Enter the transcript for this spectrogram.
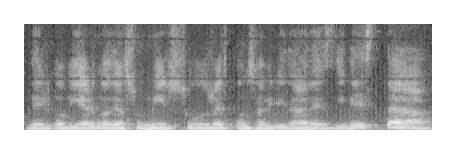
del gobierno de asumir sus responsabilidades y de esta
